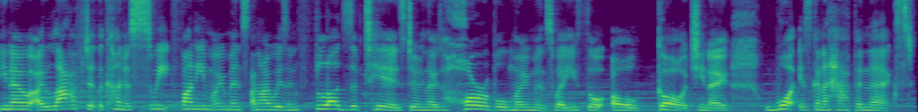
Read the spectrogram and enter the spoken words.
you know, I laughed at the kind of sweet, funny moments, and I was in floods of tears doing those horrible moments where you thought, oh God, you know, what is going to happen next?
